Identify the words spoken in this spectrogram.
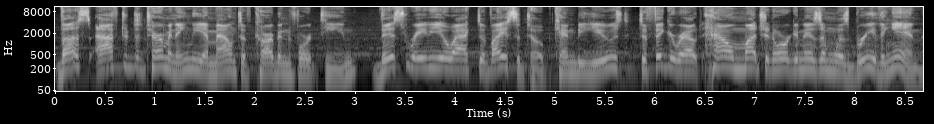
Thus, after determining the amount of carbon-14, this radioactive isotope can be used to figure out how much an organism was breathing in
